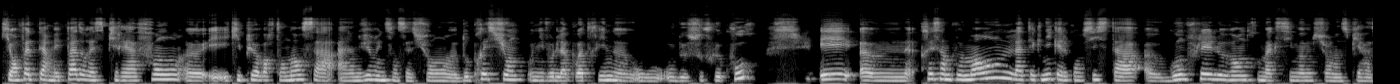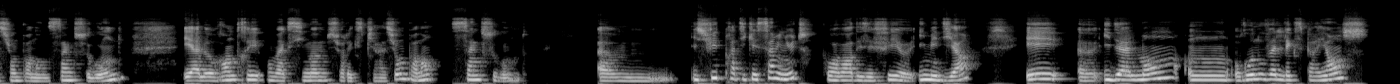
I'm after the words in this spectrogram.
qui en fait permet pas de respirer à fond euh, et, qui peut avoir tendance à, induire une sensation euh, d'oppression au niveau de la poitrine euh, ou, de souffle court. Et très simplement, la technique, elle consiste à gonfler le ventre au maximum sur l'inspiration pendant 5 secondes et à le rentrer au maximum sur l'expiration pendant 5 secondes. Il suffit de pratiquer 5 minutes pour avoir des effets immédiats et idéalement, on renouvelle l'expérience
